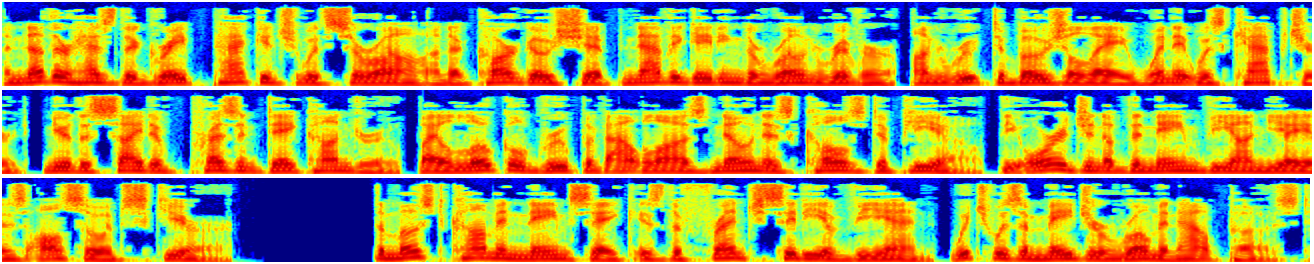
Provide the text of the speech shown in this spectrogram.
another has the grape packaged with Syrah on a cargo ship navigating the Rhône River, en route to Beaujolais when it was captured, near the site of present-day Condrieu, by a local group of outlaws known as Culs de Piaux. The origin of the name Viognier is also obscure. The most common namesake is the French city of Vienne, which was a major Roman outpost.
